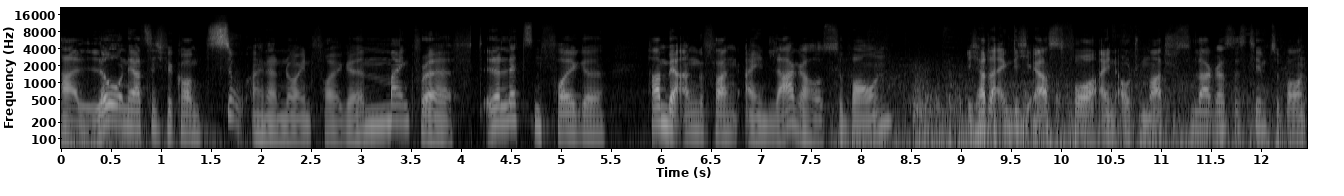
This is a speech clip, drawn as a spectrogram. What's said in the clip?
Hallo und herzlich willkommen zu einer neuen Folge Minecraft. In der letzten Folge haben wir angefangen, ein Lagerhaus zu bauen. Ich hatte eigentlich erst vor, ein automatisches Lagersystem zu bauen,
